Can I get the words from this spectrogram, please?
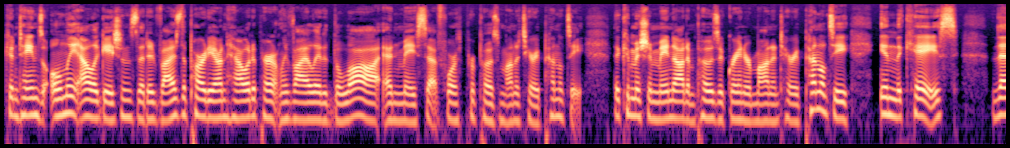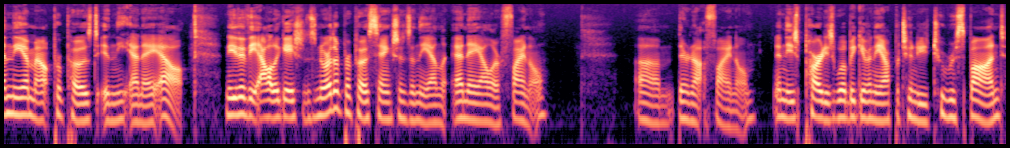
contains only allegations that advise the party on how it apparently violated the law and may set forth proposed monetary penalty. The Commission may not impose a greater monetary penalty in the case than the amount proposed in the NAL. Neither the allegations nor the proposed sanctions in the NAL are final. Um, they're not final. And these parties will be given the opportunity to respond,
